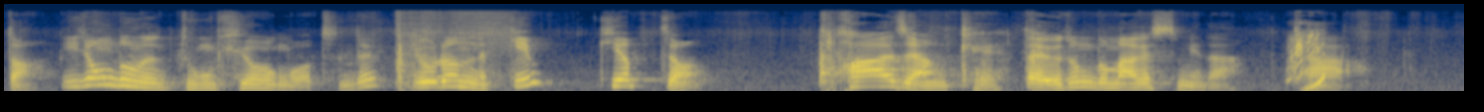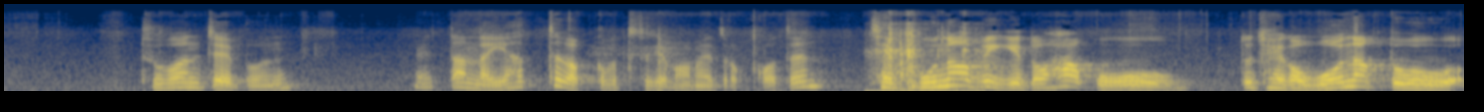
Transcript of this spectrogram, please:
딱. 이 정도면 너무 귀여운 것 같은데? 이런 느낌? 귀엽죠? 과하지 않게. 딱 이 정도만 하겠습니다. 자, 두 번째 분. 일단 나 이 하트가 아까부터 되게 마음에 들었거든. 제 본업이기도 하고 또 제가 워낙 또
